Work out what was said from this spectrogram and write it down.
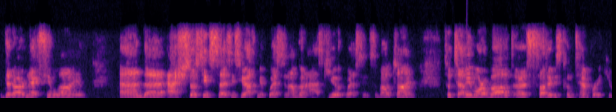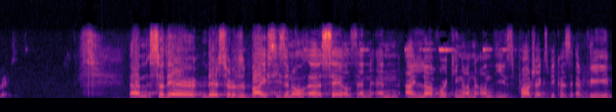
that are next in line. And uh, Ash, so since uh, since you asked me a question, I'm going to ask you a question. It's about time. So tell me more about uh, Sotheby's contemporary curating. Um, so they're they're sort of bi-seasonal uh, sales, and and I love working on on these projects because every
